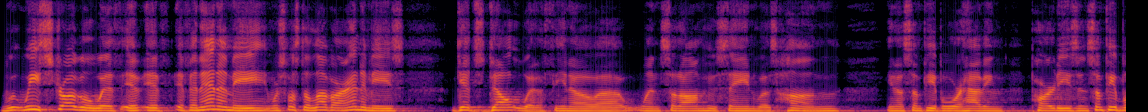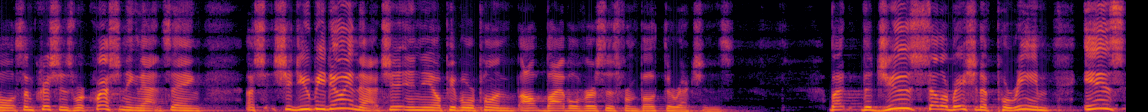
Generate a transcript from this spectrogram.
we struggle with if, if, if an enemy, and we're supposed to love our enemies, gets dealt with. You know, uh, when Saddam Hussein was hung, you know, some people were having parties, and some people, some Christians were questioning that and saying, uh, sh- "Should you be doing that?" Should, and you know, people were pulling out Bible verses from both directions. But the Jews' celebration of Purim is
